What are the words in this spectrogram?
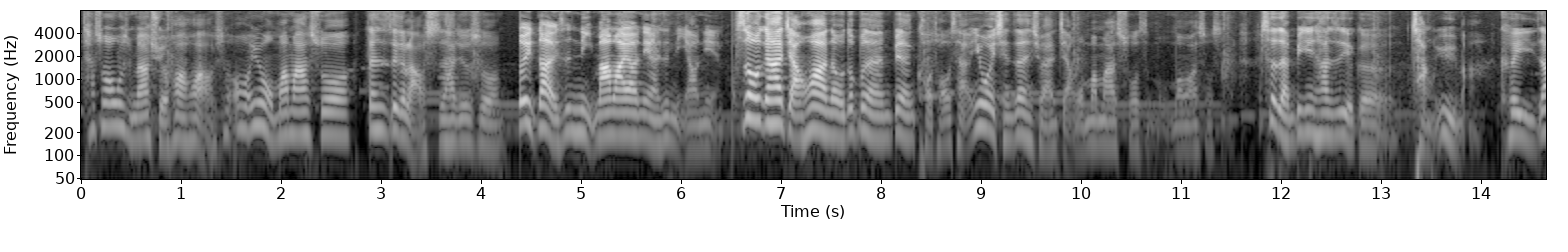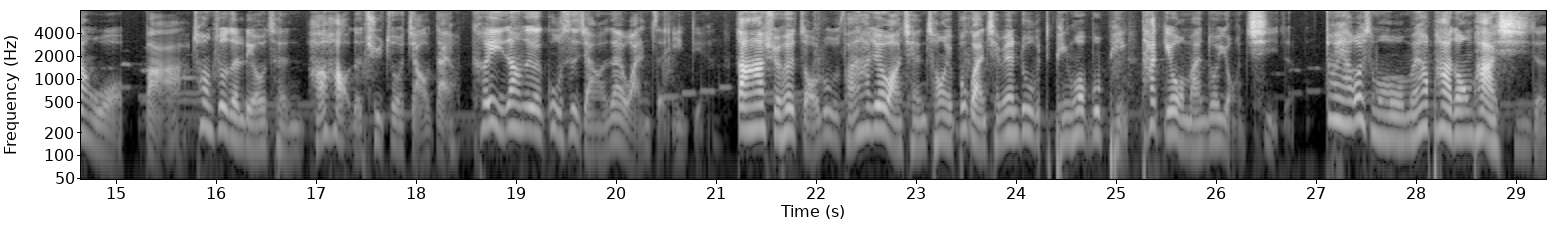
他说为什么要学画画？我说哦，因为我妈妈说。但是这个老师他就说，所以到底是你妈妈要念还是你要念？之后跟他讲话呢，我都不能变成口头禅，因为我以前真的很喜欢讲我妈妈说什么，我妈妈说什么。策展毕竟它是有个场域嘛，可以让我。把创作的流程好好的去做交代，可以让这个故事讲得再完整一点。当他学会走路，反正他就会往前冲，也不管前面路平或不平。他给我蛮多勇气的。对啊，为什么我们要怕东怕西的？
